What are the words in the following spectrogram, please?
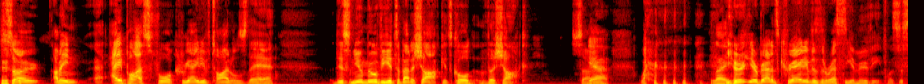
so I mean, a plus for creative titles there. This new movie, it's about a shark. It's called The Shark. So yeah like you're you're about as creative as the rest of your movie. Let's just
